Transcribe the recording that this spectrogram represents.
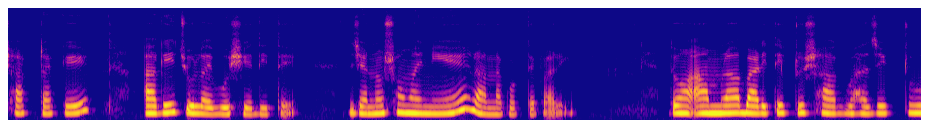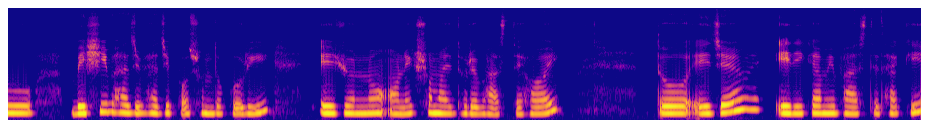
শাকটাকে আগেই চুলায় বসিয়ে দিতে, যেন সময় নিয়ে রান্না করতে পারি। তো আমরা বাড়িতে একটু শাক ভাজি, একটু বেশি ভাজি ভাজি পছন্দ করি। এই জন্য অনেক সময় ধরে ভাজতে হয়। তো এই যে এদিকে আমি ভাজতে থাকি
